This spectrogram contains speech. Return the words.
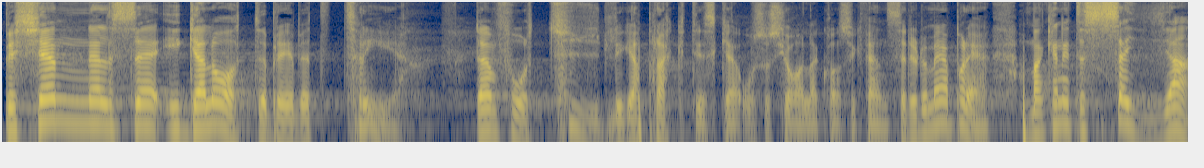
bekännelse i Galaterbrevet 3 den får tydliga praktiska och sociala konsekvenser. Är du med på det? Att man kan inte säga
